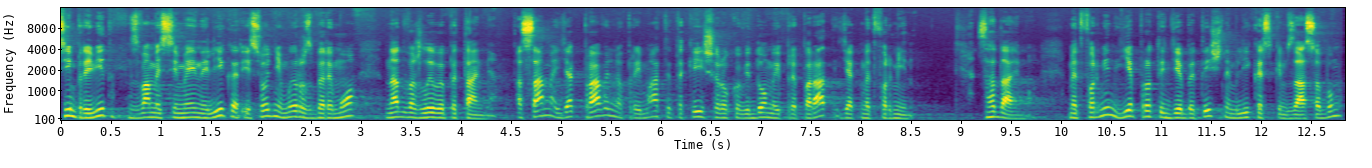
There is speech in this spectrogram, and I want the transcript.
Всім привіт! З вами сімейний лікар, і сьогодні ми розберемо надважливе питання, а саме, як правильно приймати такий широковідомий препарат, як метформін. Згадаємо, метформін є протидіабетичним лікарським засобом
